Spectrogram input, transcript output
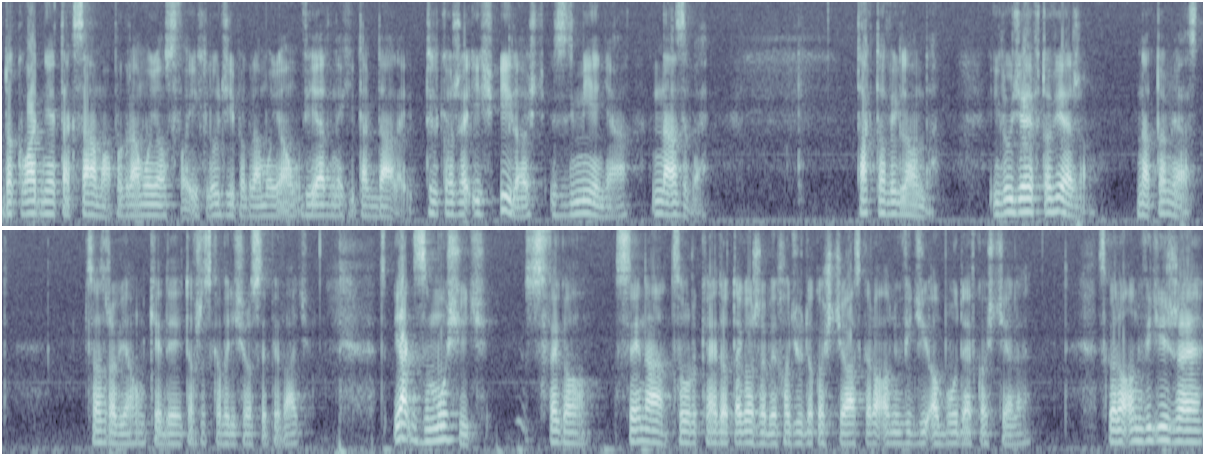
Dokładnie tak samo programują swoich ludzi, programują wiernych i tak dalej. Tylko, że ich ilość zmienia nazwę. Tak to wygląda. I ludzie w to wierzą. Natomiast co zrobią, kiedy to wszystko będzie się rozsypywać? Jak zmusić swego syna, córkę do tego, żeby chodził do kościoła, skoro on widzi obłudę w kościele? Skoro on widzi, że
